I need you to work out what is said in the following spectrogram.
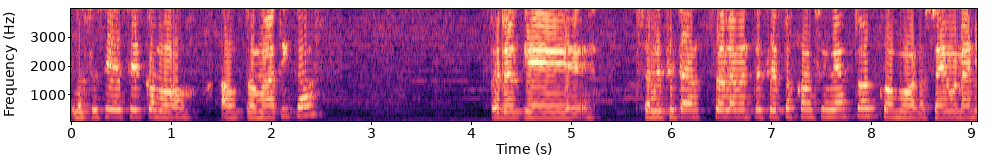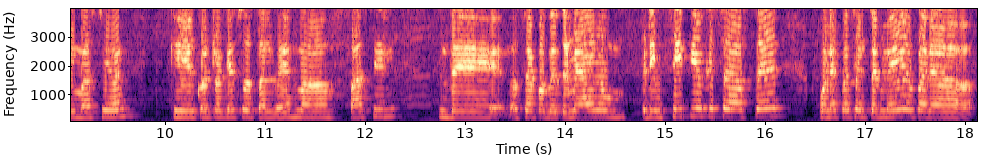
no sé si decir como automáticas, pero que se necesitan solamente ciertos conocimientos, como, no sé, una animación, que yo encuentro que eso tal vez más fácil de, no sé, por determinar un principio que se va a hacer, un espacio intermedio para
